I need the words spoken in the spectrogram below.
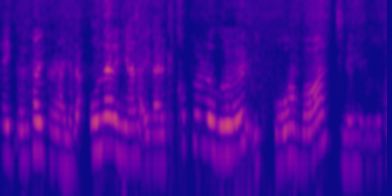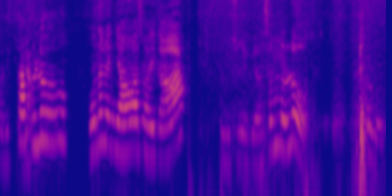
아이고. 설 그래 알려. 자, 오늘은요 저희가 이렇게 커플룩을 입고 한번 진행해 보도록 하겠습니다. 까블루. 오늘은요 저희가 우리 준혁이가 선물로 아이고,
